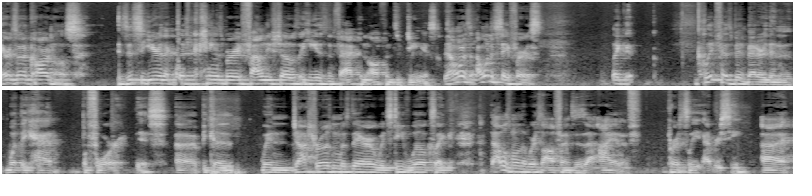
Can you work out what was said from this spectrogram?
Arizona Cardinals. Is this the year that Kliff Kingsbury finally shows that he is in fact an offensive genius? Now, I want to I want to say first, like Kliff has been better than what they had before this uh, because when Josh Rosen was there with Steve Wilks, like that was one of the worst offenses that I have personally ever seen. Uh,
